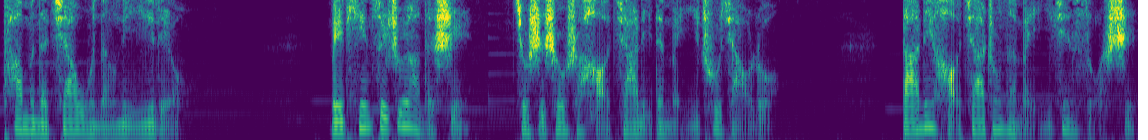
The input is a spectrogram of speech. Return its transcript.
他们的家务能力一流，每天最重要的事就是收拾好家里的每一处角落，打理好家中的每一件琐事。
